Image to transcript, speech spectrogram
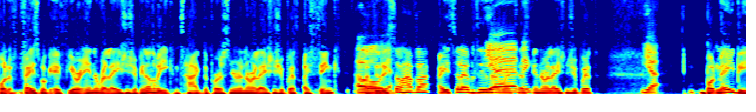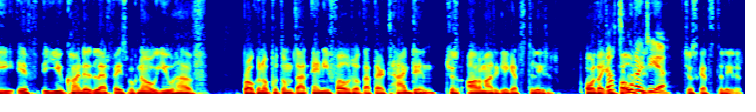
But if Facebook, if you're in a relationship, you know the way you can tag the person you're in a relationship with. I think. Uh, Oh, do they yeah. still have that? Are you still able to do that? Where Yeah, it says they- in a relationship with. Yeah. But maybe if you kind of let Facebook know you have broken up with them, that any photo that they're tagged in just automatically gets deleted, or that That's a you're both good in idea. just gets deleted.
